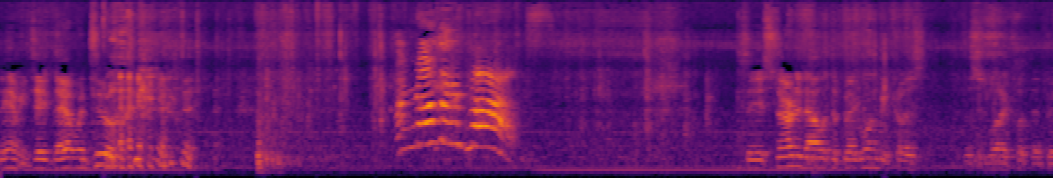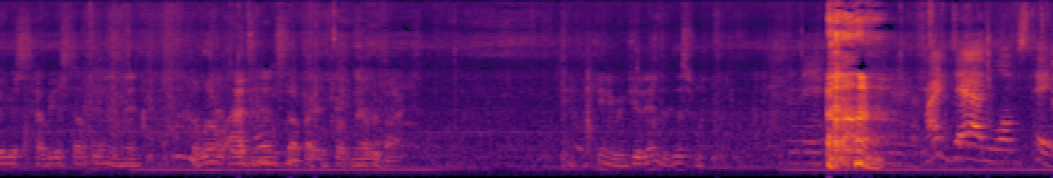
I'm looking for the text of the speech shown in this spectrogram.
Damn, you take that one too. See, it started out with the big one because this is what I put the biggest, heaviest stuff in, and then the little add and end stuff I can put in the other box. I can't even get into this one. My dad loves tape.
